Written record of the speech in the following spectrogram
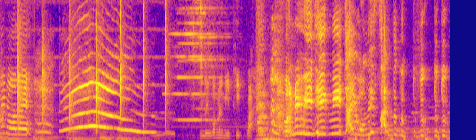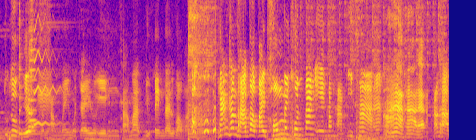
ไม่โดนเลยหรือว่ามันมีทิกวะมันไม่มีทิกมีใจผมที่สั่นตุกตุกตุกตุกตุกตุกตุกเยอะมันทำให้หัวใจตัวเองสามารถหยุดเต้นได้หรือเปล่าครับงั้นคำถามต่อไปผมเป็นคนตั้งเองคำถามที่ห้าฮะห้าห้าแล้วคำถาม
